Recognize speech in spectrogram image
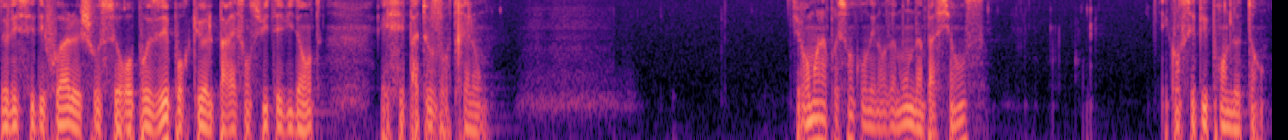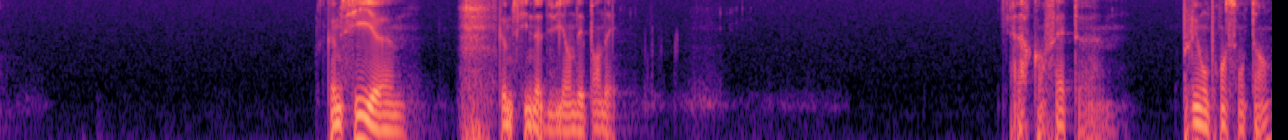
de laisser des fois les choses se reposer pour qu'elles paraissent ensuite évidentes, et c'est pas toujours très long. J'ai vraiment l'impression qu'on est dans un monde d'impatience et qu'on ne sait plus prendre le temps. Comme si, euh, comme si notre vie en dépendait. Alors qu'en fait, euh, plus on prend son temps,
